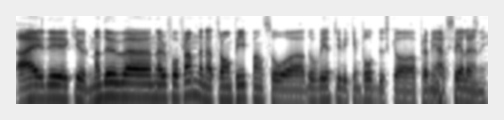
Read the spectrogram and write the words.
Nej, det är kul. Men du, eh, när du får fram den här tranpipan så eh, då vet du vilken podd du ska premiärspela den i.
